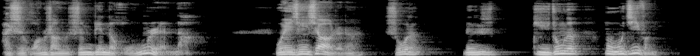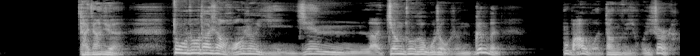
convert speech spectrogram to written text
还是皇上身边的红人呐。卫青笑着呢，说的那是语中呢不无讥讽。大将军，杜周他向皇上引荐了江冲和吴守仁，根本不把我当做一回事儿啊。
